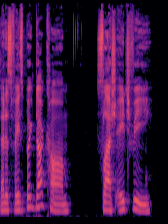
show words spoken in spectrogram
That is facebook.com slash hvbcnm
